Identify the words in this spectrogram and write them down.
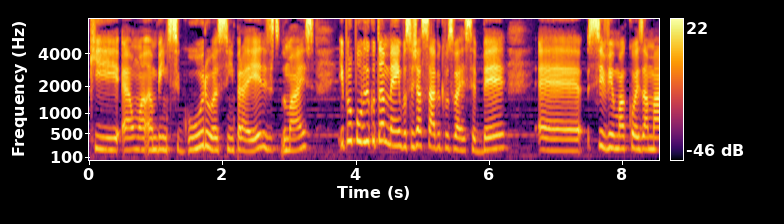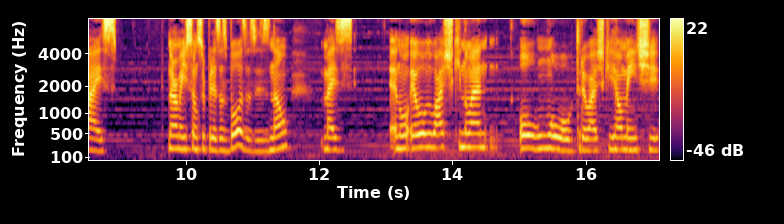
que é um ambiente seguro, assim, pra eles e tudo mais. E pro público também, você já sabe o que você vai receber. É, se vir uma coisa a mais, normalmente são surpresas boas, às vezes não. Mas eu, não- eu acho que não é ou um ou outro. Eu acho que realmente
